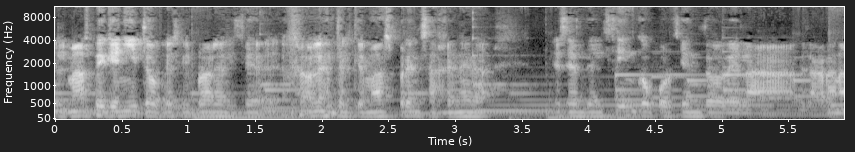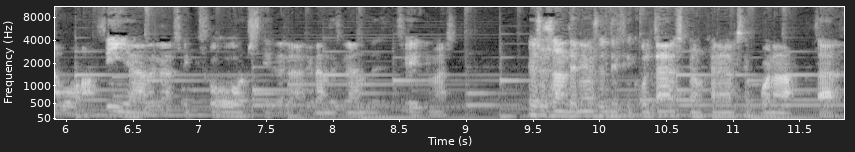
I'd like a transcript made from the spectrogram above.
el más pequeñito, que es el probablemente, el que más prensa genera, es el del 5% de la, de la gran abogacía, de las Big Four y de las grandes, grandes firmas. Esos han tenido sus dificultades, pero en general se pueden adaptar,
